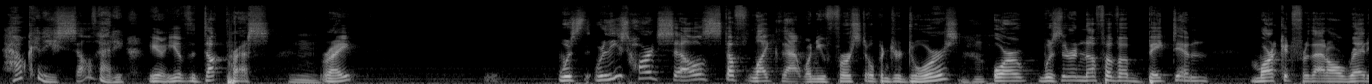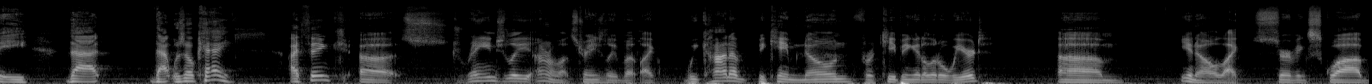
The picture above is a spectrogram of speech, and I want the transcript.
how can he sell that? He, you know, you have the duck press, Hmm. right? Was were these hard sells stuff like that when you first opened your doors, Mm-hmm. or was there enough of a baked-in market for that already that that was okay? I think uh strangely, I don't know about strangely, but like we kind of became known for keeping it a little weird. Um you know, like serving squab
